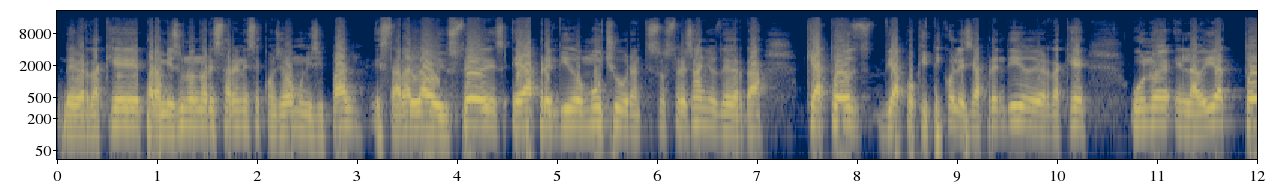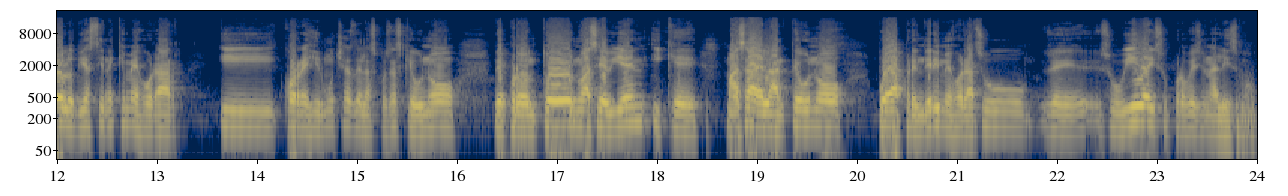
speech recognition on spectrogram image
De verdad que para mí es un honor estar en ese consejo municipal, estar al lado de ustedes. He aprendido mucho durante estos tres años, de verdad que a todos de a poquitico les he aprendido, de verdad que uno en la vida todos los días tiene que mejorar y corregir muchas de las cosas que uno de pronto no hace bien y que más adelante uno pueda aprender y mejorar su, eh, su vida y su profesionalismo.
